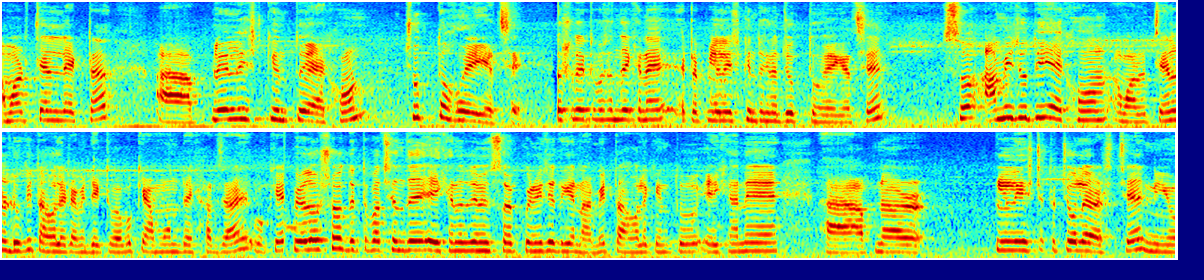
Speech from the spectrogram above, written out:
আমার চ্যানেলে একটা প্লেলিস্ট কিন্তু এখন যুক্ত হয়ে গেছে। দর্শক, দেখতে পাচ্ছেন যে এখানে একটা প্লেলিস্ট কিন্তু এখানে যুক্ত হয়ে গেছে। সো আমি যদি এখন আমার চ্যানেল ঢুকি, তাহলে এটা আমি দেখতে পাবো কেমন দেখা যায়। ওকে প্রিয় দর্শক, দেখতে পাচ্ছেন যে এইখানে যদি আমি সোয়েব করে নিচে দিকে নামি, তাহলে কিন্তু এইখানে আপনার প্লেলিস্ট একটা চলে আসছে নিউ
